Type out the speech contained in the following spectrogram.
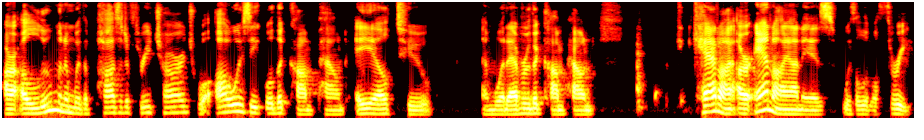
our aluminum with a positive 3 charge will always equal the compound Al2 and whatever the compound cation or anion is with a little 3.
